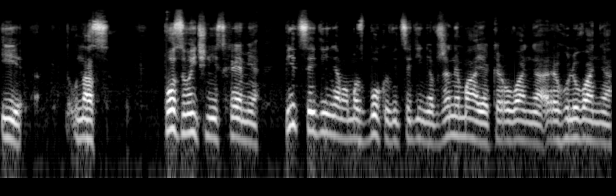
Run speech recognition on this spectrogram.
І у нас по звичній схемі під сидінням, або з боку від сидіння вже немає керування, регулювання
